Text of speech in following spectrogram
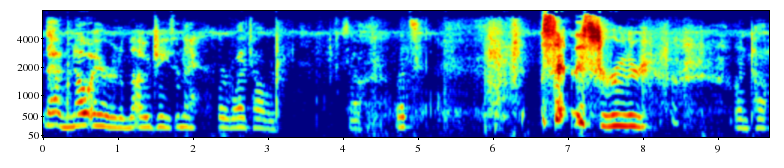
They have no air in them, the OGs, and they, they're way taller. So let's set this ruler on top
